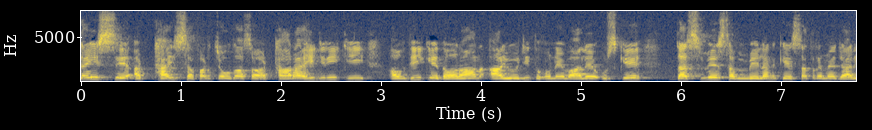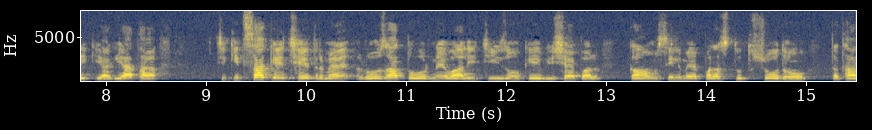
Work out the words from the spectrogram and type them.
23 से 28 सफ़र 1418 हिजरी की अवधि के दौरान आयोजित होने वाले उसके दसवें सम्मेलन के सत्र में जारी किया गया था। चिकित्सा के क्षेत्र में रोज़ा तोड़ने वाली चीज़ों के विषय पर काउंसिल में प्रस्तुत शोधों तथा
